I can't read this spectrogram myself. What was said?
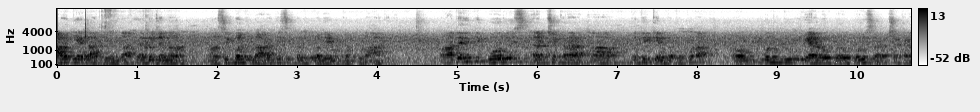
ಆರೋಗ್ಯ ಇಲಾಖೆಯಿಂದ ಎರಡು ಜನ ಸಿಬ್ಬಂದಿಗಳ, ಆರೋಗ್ಯ ಸಿಬ್ಬಂದಿಗಳ ನೇಮಕ ಕೂಡ ಆಗಿದೆ. ಅದೇ ರೀತಿ ಪೊಲೀಸ್ ಆರಕ್ಷಕರ ಪ್ರತಿ ಕೇಂದ್ರಕ್ಕೂ ಕೂಡ ಒಂದು, ಎರಡು, ಪೊಲೀಸ್ ರಕ್ಷಕರ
